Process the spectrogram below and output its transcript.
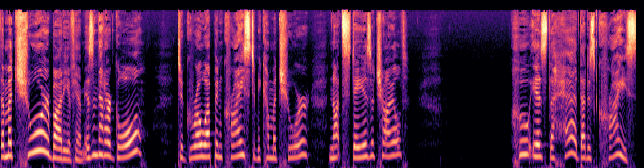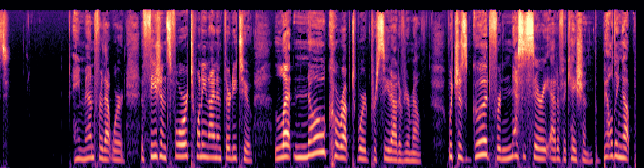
the mature body of Him. Isn't that our goal? To grow up in Christ, to become mature, not stay as a child? Who is the head? That is Christ. Amen for that word. Ephesians 4 29 and 32. Let no corrupt word proceed out of your mouth, which is good for necessary edification, the building up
